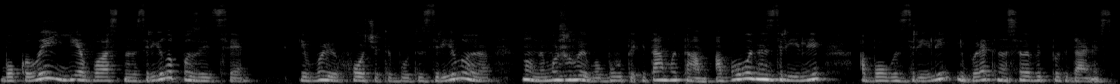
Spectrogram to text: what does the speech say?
Бо коли є у вас незріла позиція, і ви хочете бути зрілою, ну неможливо бути і там, і там. Або ви незрілі, або ви зрілі і берете на себе відповідальність.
